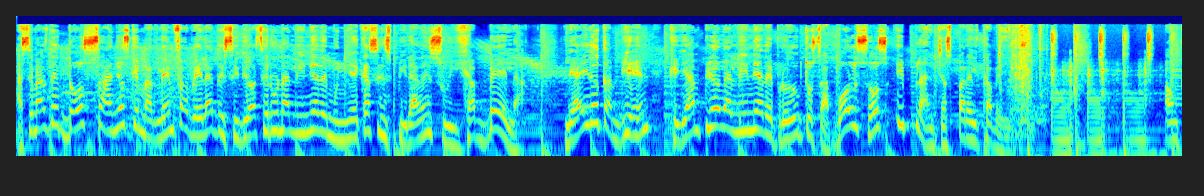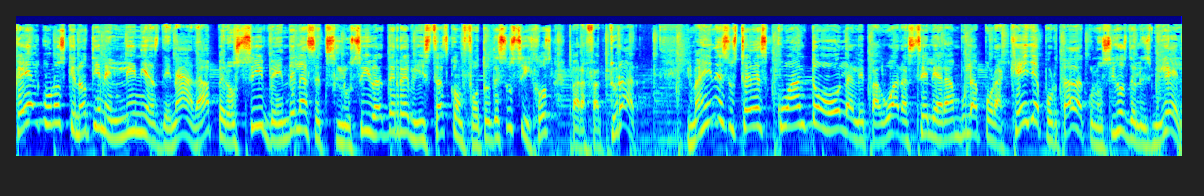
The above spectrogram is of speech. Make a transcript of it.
Hace más de dos años que Marlene Favela decidió hacer una línea de muñecas inspirada en su hija Bella. Le ha ido tan bien que ya amplió la línea de productos a bolsos y planchas para el cabello. Aunque hay algunos que no tienen líneas de nada, pero sí venden las exclusivas de revistas con fotos de sus hijos para facturar. Imagínense ustedes cuánto Ola le pagó a Araceli Arámbula por aquella portada con los hijos de Luis Miguel.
